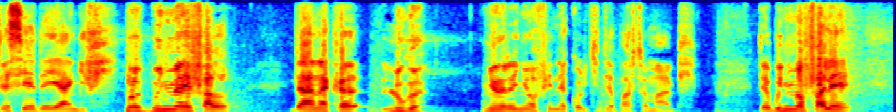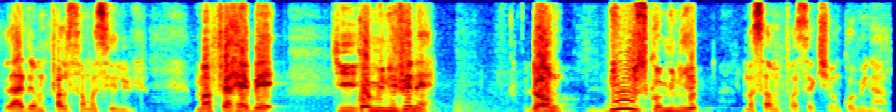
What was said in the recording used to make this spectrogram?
te seede yaa ngi fi. bu ñu may fal daanaka Louga ñu ne rek ñoo fi nekkoon ci département bi te bu ñu ma falee laa dem fal sama cellule ma fexe ba ci commune yi fi ne donc douze communes yëpp ma sam fa section communale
